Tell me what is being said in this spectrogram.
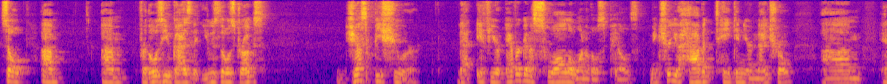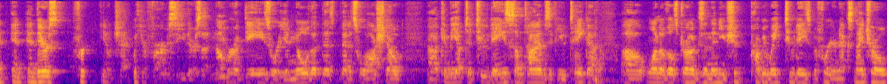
So um, um, for those of you guys that use those drugs, just be sure that if you're ever going to swallow one of those pills, make sure you haven't taken your nitro um, and, and, and there's for you know check with your pharmacy. There's a number of days where you know that this, that it's washed out. Uh, can be up to two days sometimes if you take a uh, one of those drugs, and then you should probably wait two days before your next nitro.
